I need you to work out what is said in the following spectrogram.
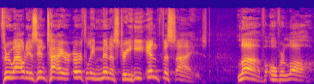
Throughout his entire earthly ministry, he emphasized love over law.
